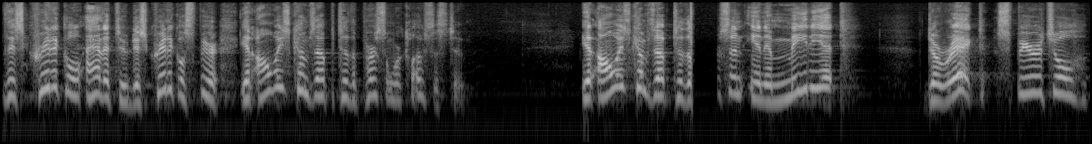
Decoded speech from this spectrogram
this critical attitude, this critical spirit, it always comes up to the person we're closest to. It always comes up to the person in immediate direct spiritual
